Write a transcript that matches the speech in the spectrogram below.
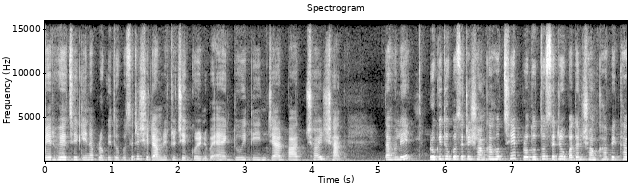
বের হয়েছে কিনা প্রকৃত উপসেটে, সেটা আমরা একটু চেক করে নেব। এক, দুই, তিন, চার, পাঁচ, ছয়, সাত। তাহলে প্রকৃত উপসেটের সংখ্যা হচ্ছে, প্রদত্ত সেটের উপাদান সংখ্যা অপেক্ষা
